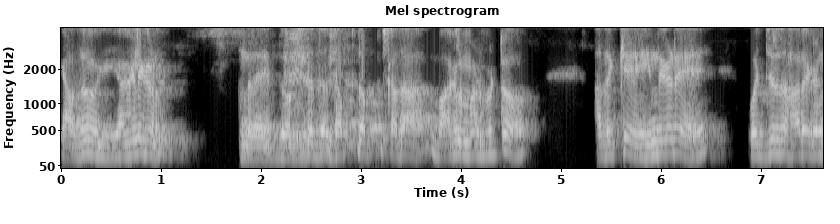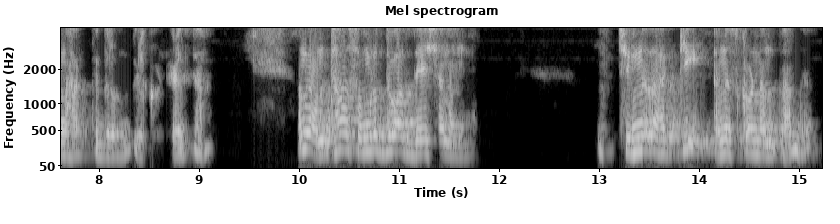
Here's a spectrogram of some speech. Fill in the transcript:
ಯಾವುದು ಯಗಳಿಗಳು ಅಂದ್ರೆ ದೊಡ್ಡದ ದಪ್ಪ ದಪ್ಪ ಕದ ಬಾಗಿಲು ಮಾಡ್ಬಿಟ್ಟು ಅದಕ್ಕೆ ಹಿಂದ್ಗಡೆ ವಜ್ರದ ಹಾರೆಗಳನ್ನ ಹಾಕ್ತಿದ್ರು ಅಂತ ತಿಳ್ಕೊಂಡು ಹೇಳ್ತಾರೆ. ಅಂದ್ರೆ ಅಂತಹ ಸಮೃದ್ಧವಾದ ದೇಶ ನಮ್ದು. ಚಿನ್ನದ ಹಕ್ಕಿ ಅನ್ನಿಸ್ಕೊಂಡಂತಹದ್ದು.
